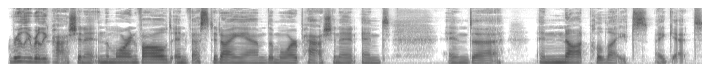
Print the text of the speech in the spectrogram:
really, really passionate. And the more involved, invested I am, the more passionate and, and, uh, and not polite I get.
